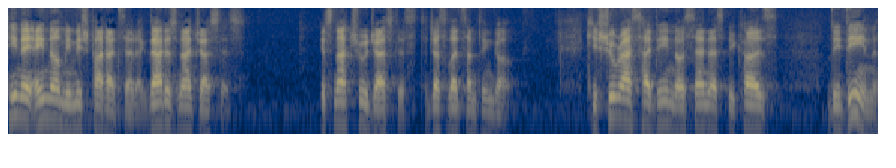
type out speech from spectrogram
That is not justice. It's not true justice to just let something go. Kishuras hadin no senes because the din,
